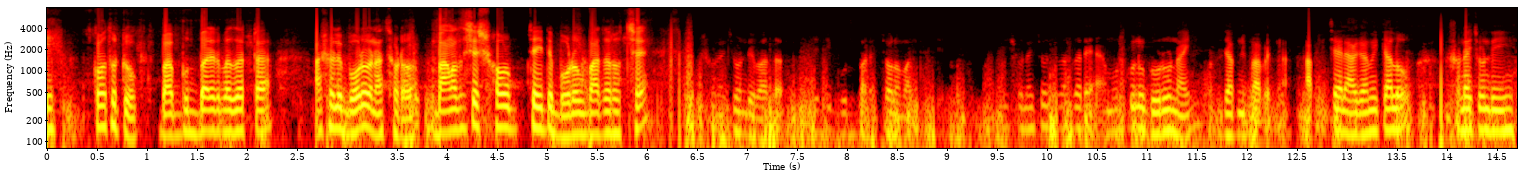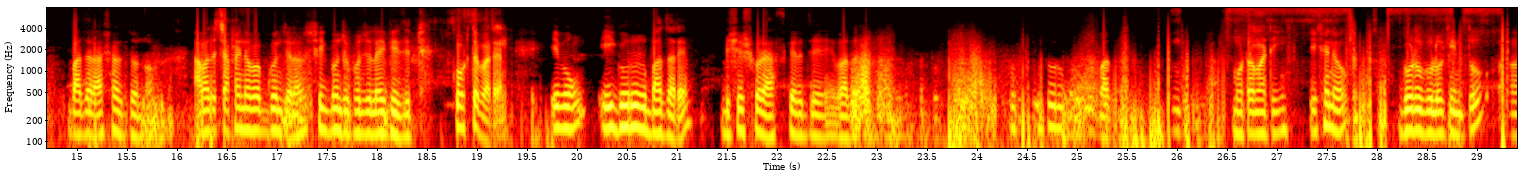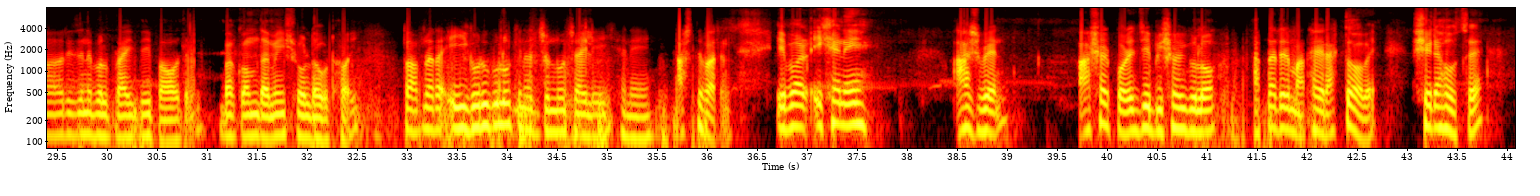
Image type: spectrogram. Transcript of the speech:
কতটুক বা বুধবারের বাজারটা আসলে বড় না ছোট? বাংলাদেশের সবচাইতে বড় বাজার হচ্ছে সোনাইচন্ডী বাজার, যেটি বুধবারে চলমান। থাকে সোনাইচন্ডী বাজারে এমন কোনো গরু নাই যে আপনি পাবেন না। আপনি চাইলে আগামীকালও সোনাইচন্ডী বাজার আসার জন্য আমাদের চাঁপাইনবাবগঞ্জ জেলার শিখগঞ্জ উপজেলায় ভিজিট করতে পারেন। এবং এই গরুর বাজারে, বিশেষ করে আজকের যে বাজার বাজার, মোটামুটি এখানেও গরুগুলো কিন্তু রিজনেবল প্রাইসেই পাওয়া যায় বা কম দামেই সোল্ড আউট হয়। তো আপনারা এই গরুগুলো কেনার জন্য চাইলে এখানে আসতে পারেন। এবার এখানে আসবেন আসার পরে যে বিষয়গুলো আপনাদের মাথায় রাখতে হবে, সেটা হচ্ছে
